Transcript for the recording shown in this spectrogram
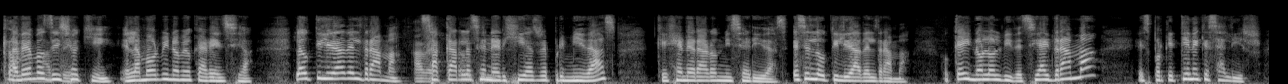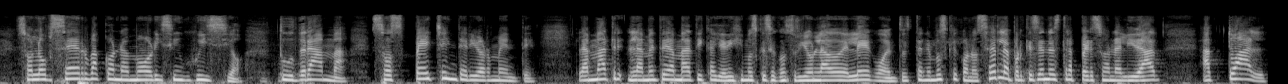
¿qué onda, Habíamos dicho aquí, el amor, binomio, carencia. La utilidad del drama, ver, sacar la las utilidad. energías reprimidas que generaron mis heridas. Esa es la utilidad del drama. ¿Ok? No lo olvides. Si hay drama, es porque tiene que salir. Solo observa con amor y sin juicio tu drama. Sospecha interiormente. La, la mente dramática, ya dijimos que se construyó un lado del ego, entonces tenemos que conocerla porque esa es nuestra personalidad actual.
